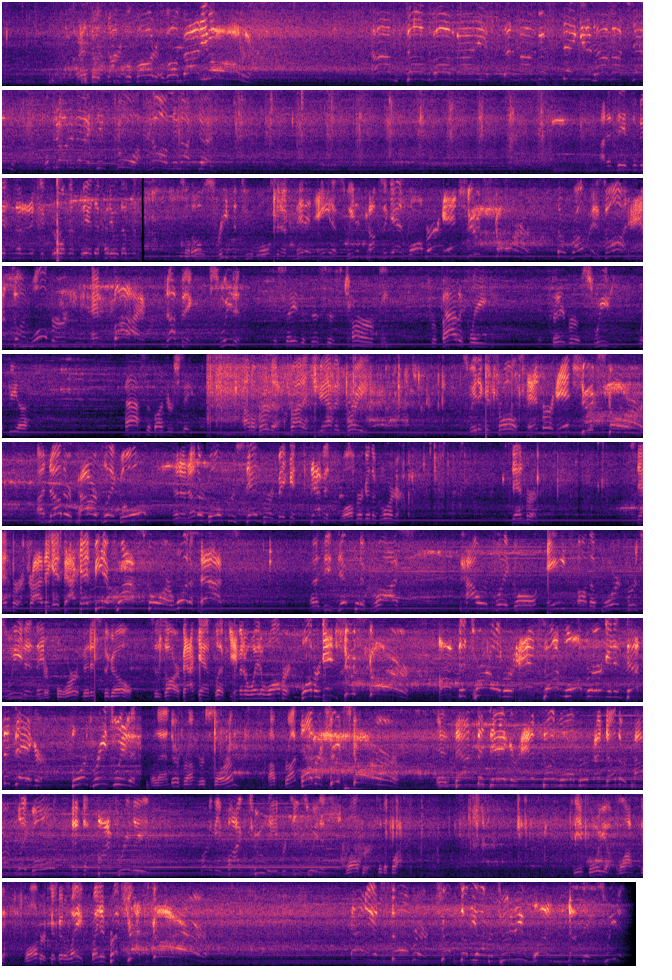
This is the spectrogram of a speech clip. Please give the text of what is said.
Den studsar och far och Wahlberg i mål! Anton Wahlberg, den Malmö stänger den här matchen och drar iväg till 2-0 i matchen. Som rinner ifrån den tredje perioden. So those recent two goals in a minute eight as Sweden comes again. Wahlberg and shoots, score! The road is on. Hands on Wahlberg and five nothing Sweden. To say that this is termed dramatically in favor of Sweden would be a massive understatement. Alberta trying to jam it free. Sweden control. Stenberg and shoots, score! Another power play goal. And another goal for Stenberg, make it seven. Wahlberg in the corner. Stenberg. Stenberg driving it, back backhand feet across, score. What a pass. As he zipped it across. Power play goal, eight on the board for Sweden. They four minutes to go. Cesar, backhand flip, gave it away to Wahlberg. Wahlberg in, shoots, score! Off the turnover, Anton Wahlberg, Sweden. Olander Unger Sorum. Up front, Wahlberg shoots, score! Is that the dagger? Anton Wahlberg, another power play goal, and it's a 5-3 lead. Pardon me, 5-2 lead for Team Sweden. Wahlberg to the puck. See Buya lost it. Wahlberg took it away. Right in front, shot, score! Elliot Stolberg jumps on the opportunity. 1-0 Sweden.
